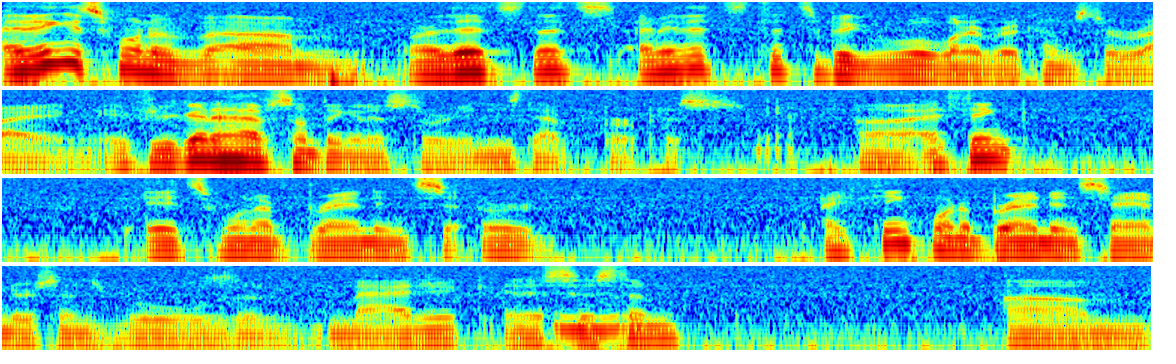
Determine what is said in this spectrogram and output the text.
I think it's one of um, or that's that's I mean that's that's a big rule whenever it comes to writing. If you're gonna have something in a story, it needs to have a purpose. Yeah. Uh, I think it's one of Brandon Sa- or I think one of Brandon Sanderson's rules of magic in a Mhm. system. Um,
